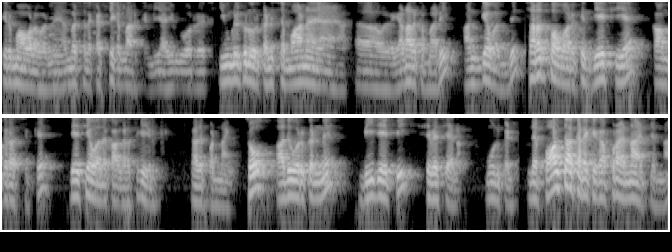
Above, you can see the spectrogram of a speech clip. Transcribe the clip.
திருமாவளவன் அந்த மாதிரி சில கட்சிகள்லாம் இருக்கு இல்லையா இவங்க ஒரு இவங்களுக்குன்னு ஒரு கணிசமான இடம் இருக்க மாதிரி அங்கே வந்து சரத்பவாருக்கு தேசிய காங்கிரஸுக்கு தேசியவாத காங்கிரஸுக்கு இருக்குது அதை பண்ணாங்க. ஸோ அது ஒரு கண்ணு பிஜேபி சிவசேனா மூணு கட்சி. இந்த பால்தா கணக்குக்கு அப்புறம் என்ன ஆச்சுன்னா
